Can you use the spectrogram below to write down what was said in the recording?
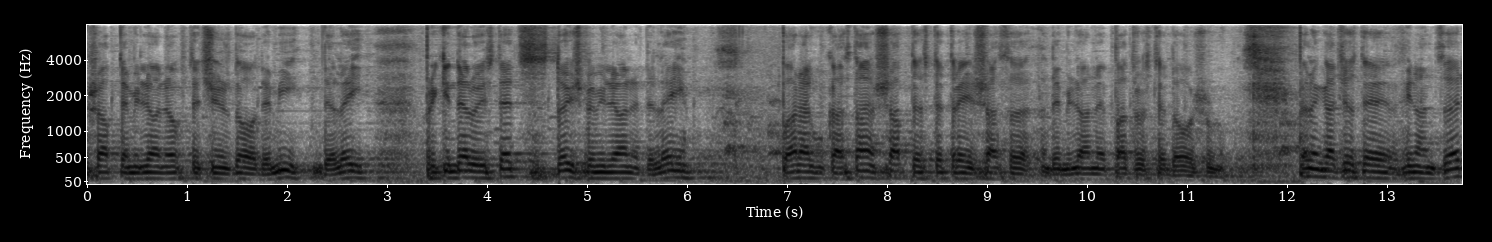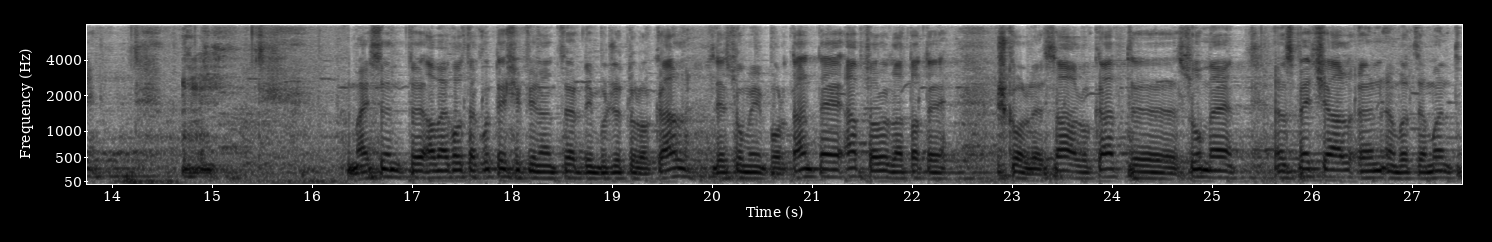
7 milioane 852 de mii de lei. Prichindelul Isteț, 12 milioane de lei. Pana cu Castan, 736 de milioane 421. Pe lângă aceste finanțări, mai sunt, au mai fost făcute și finanțări din bugetul local de sume importante, absolut la toate școlile. S-au alocat uh, sume, în special în învățământ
